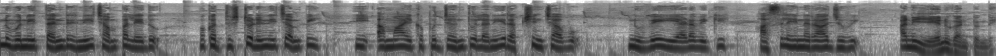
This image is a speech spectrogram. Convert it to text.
నువ్వు నీ తండ్రిని చంపలేదు. ఒక దుష్టుడిని చంపి ఈ అమాయకపు జంతువులని రక్షించావు. నువ్వే ఈ అడవికి అసలైన రాజువి. అని ఏనుగంటుంది.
